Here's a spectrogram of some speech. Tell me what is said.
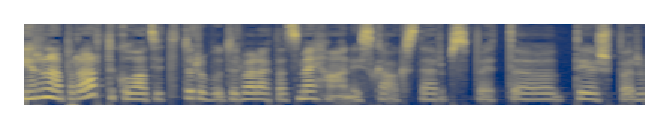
ja runā par artikulāciju, tad tur varbūt ir vairāk tāds mehāniskāks darbs, bet uh, tieši par,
